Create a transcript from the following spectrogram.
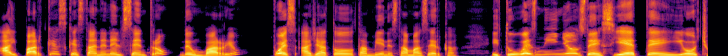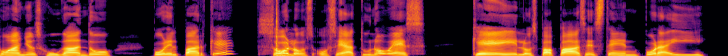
hay parques que están en el centro de un barrio, pues allá todo también está más cerca. Y tú ves niños de 7 y 8 años jugando por el parque solos. O sea, tú no ves que los papás estén por ahí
